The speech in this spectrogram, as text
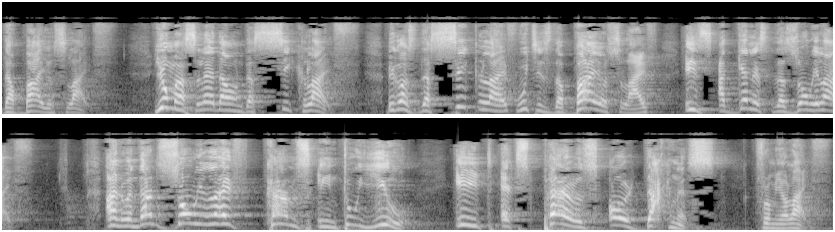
the bios life. You must lay down the sick life. Because the sick life, which is the bios life, is against the Zoe life. And when that Zoe life comes into you, it expels all darkness from your life.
